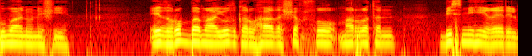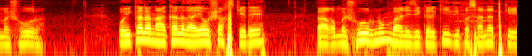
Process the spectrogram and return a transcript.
ګمانو نشي اذ ربما يذکر هذا الشخص مره باسمه غیر المشهور وی کله نا کله دا یو شخص چې دی په هغه مشهور نوم باندې ذکر کیږي په سند کې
